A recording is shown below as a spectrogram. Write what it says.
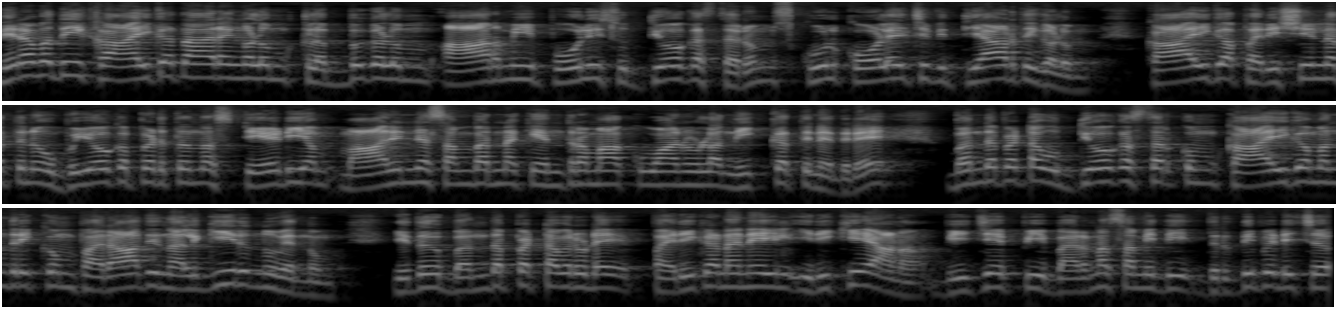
നിരവധി കായിക താരങ്ങളും ക്ലബ്ബുകളും ആർമി പോലീസ് ഉദ്യോഗസ്ഥരും സ്കൂൾ കോളേജ് വിദ്യാർത്ഥികളും കായിക പരിശീലനത്തിന് ഉപയോഗപ്പെടുത്തുന്ന സ്റ്റേഡിയം മാലിന്യ സംഭരണ കേന്ദ്രമാക്കുവാനുള്ള നീക്കത്തിനെതിരെ ബന്ധപ്പെട്ട ഉദ്യോഗസ്ഥർക്കും കായിക മന്ത്രിക്കും പരാതി നൽകിയിരുന്നുവെന്നും ഇത് ബന്ധപ്പെട്ടവരുടെ പരിഗണനയിൽ ഇരിക്കെയാണ് ബി ജെ പി ഭരണസമിതി ധൃതി പിടിച്ച്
